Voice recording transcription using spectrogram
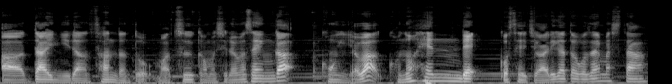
あ第2弾、3弾と、まあ、続くかもしれませんが、今夜はこの辺でご清聴ありがとうございました。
